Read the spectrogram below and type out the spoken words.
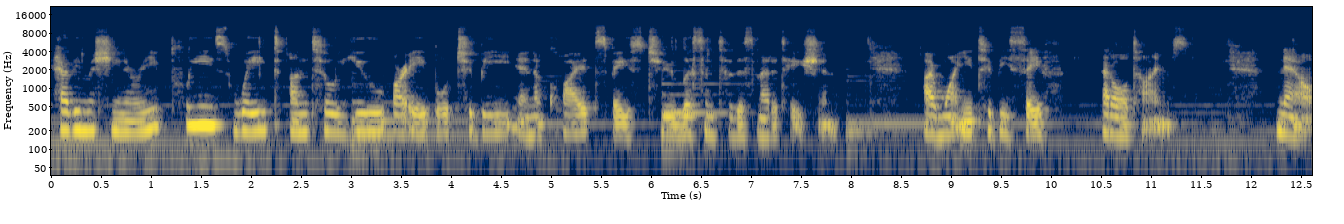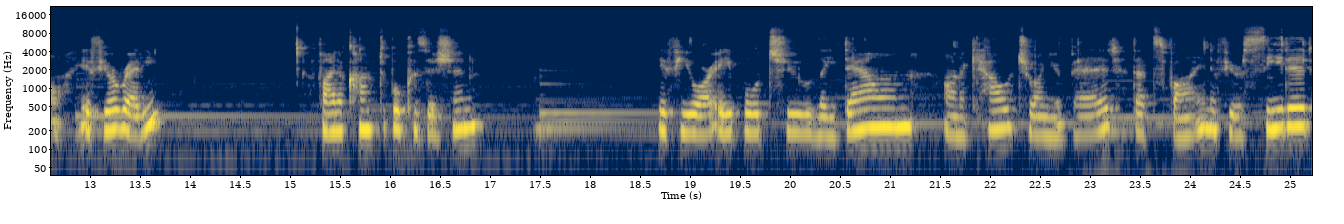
heavy machinery, please wait until you are able to be in a quiet space to listen to this meditation. I want you to be safe at all times. Now, if you're ready, find a comfortable position. If you are able to lay down on a couch or on your bed, that's fine. If you're seated,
